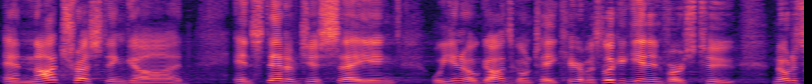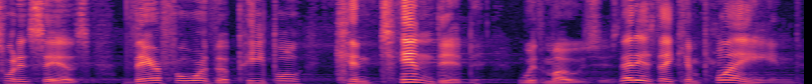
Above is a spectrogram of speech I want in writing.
and not trusting God instead of just saying, well, you know, God's going to take care of us. Look again in verse 2. Notice what it says. Therefore, the people contended with Moses. That is, they complained.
